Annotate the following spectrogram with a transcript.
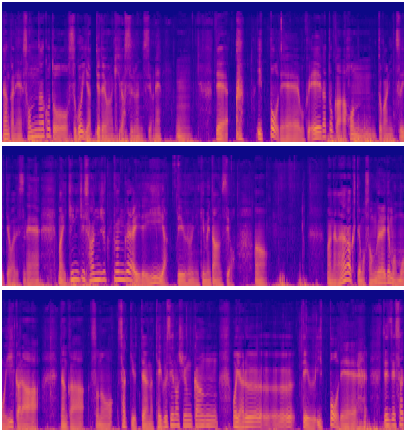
なんかね、そんなことをすごいやってたような気がするんですよね。うん。で、一方で、僕映画とか本とかについてはですね、まあ1日30分ぐらいでいいやっていう風に決めたんですよ。うん。まあなんか長くてもそんぐらいでももういいから、なんか、その、さっき言ったような手癖の瞬間をやるっていう一方で、全然さ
